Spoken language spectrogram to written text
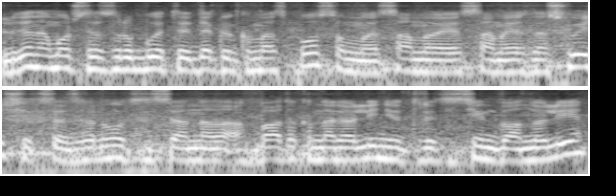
Людина може це зробити декількома способами. Саме саме найшвидше це звернутися на багатоканальну лінію 3720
